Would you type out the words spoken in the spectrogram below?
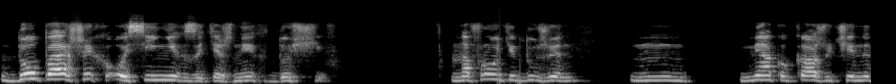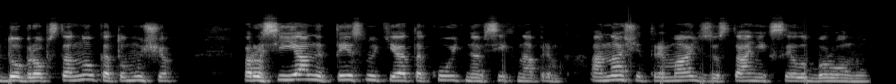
до перших осінніх затяжних дощів. На фронті дуже, м'яко кажучи, недобра обстановка, тому що росіяни тиснуть і атакують на всіх напрямках, а наші тримають з останніх сил оборону.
